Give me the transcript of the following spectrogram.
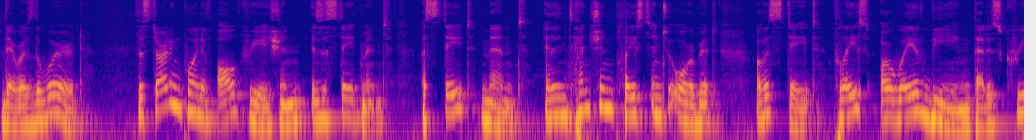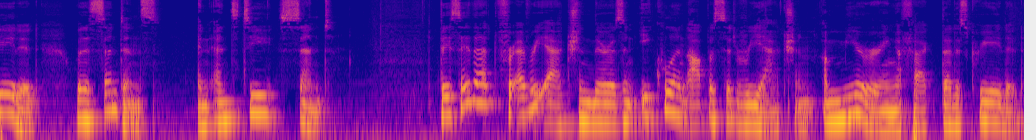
there was the Word. The starting point of all creation is a statement, a state meant, an intention placed into orbit of a state, place, or way of being that is created with a sentence, an entity sent. They say that for every action there is an equal and opposite reaction, a mirroring effect that is created.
